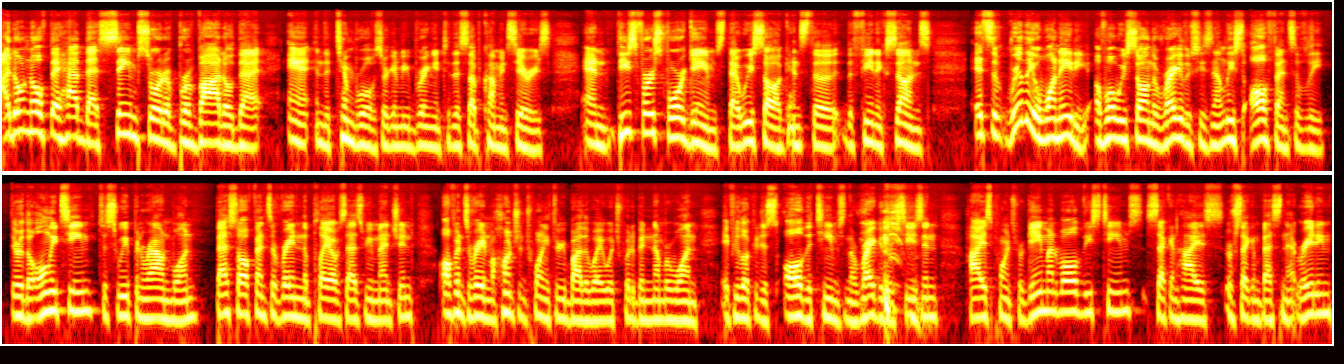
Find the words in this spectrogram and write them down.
I don't know if they have that same sort of bravado that Ant and the Timberwolves are going to be bringing to this upcoming series. And these first four games that we saw against the, the Phoenix Suns, it's a, really a 180 of what we saw in the regular season, at least offensively. They're the only team to sweep in round one. Best offensive rating in the playoffs, as we mentioned. Offensive rating of 123, by the way, which would have been number one if you look at just all the teams in the regular season. Highest points per game out of all of these teams. Second highest or second best net rating.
